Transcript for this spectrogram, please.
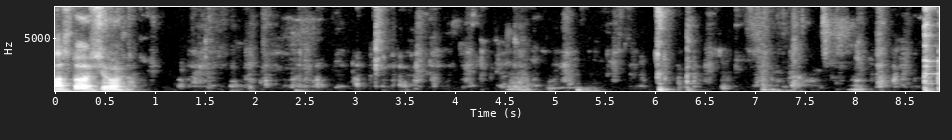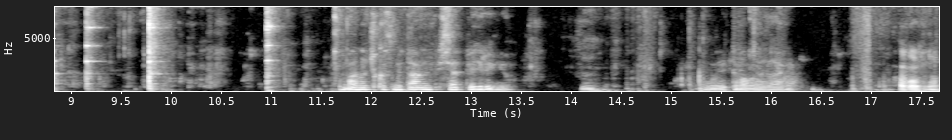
Вас тоже, Сережа? Баночка сметани 55 гривень. Мгм. Літрова зараз. Хорош, да?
